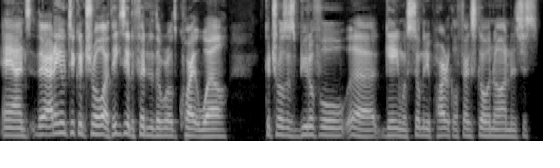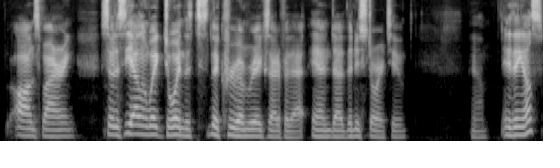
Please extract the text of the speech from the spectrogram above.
and they're adding him to Control. I think he's going to fit into the world quite well controls this beautiful uh, game with so many particle effects going on. It's just awe inspiring. So to see Alan Wake join the, the crew, I'm really excited for that, and uh, the new story too. Yeah. Anything else?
